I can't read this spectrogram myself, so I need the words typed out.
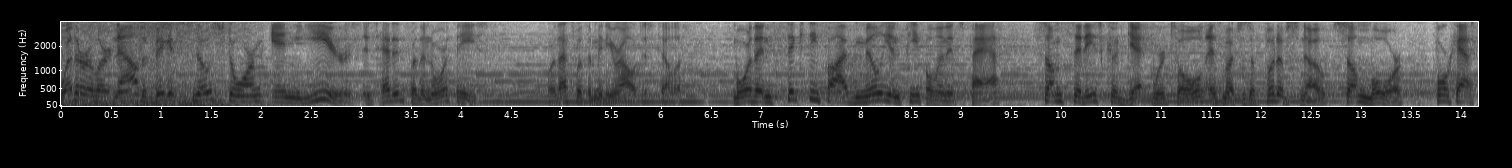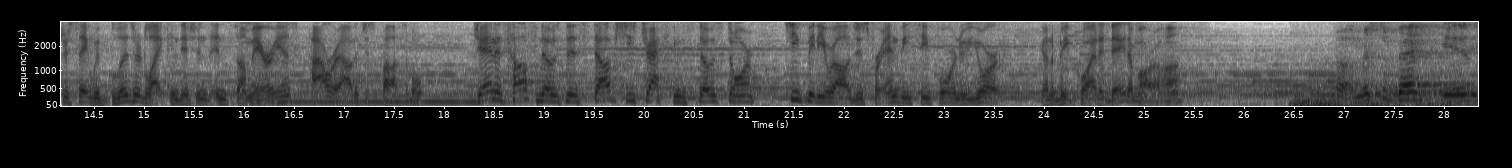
Weather alert now. The biggest snowstorm in years is headed for the Northeast. Or that's what the meteorologists tell us. More than 65 million people in its path. Some cities could get, we're told, as much as a foot of snow, some more. Forecasters say with blizzard like conditions in some areas, power outages possible. Janice Huff knows this stuff. She's tracking the snowstorm. Chief meteorologist for NBC4 New York. To be quite a day tomorrow, huh? Uh, Mr. Beck is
